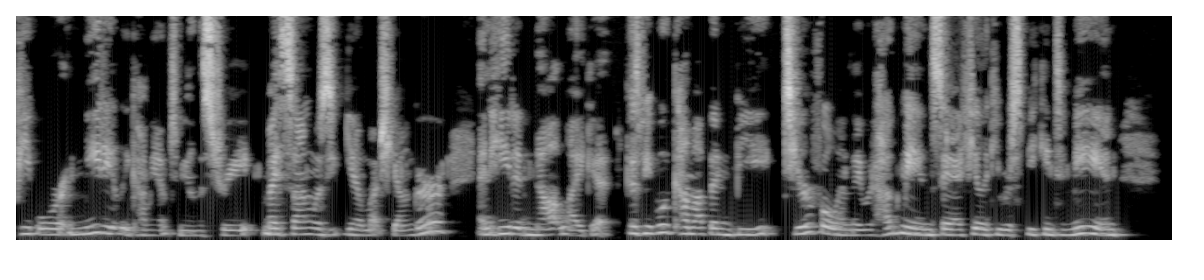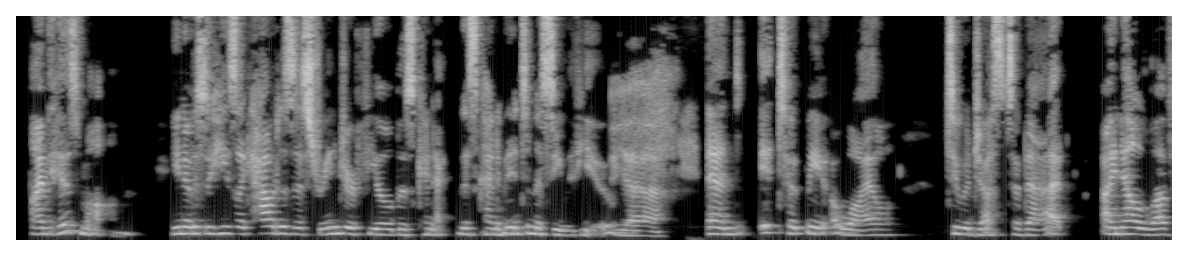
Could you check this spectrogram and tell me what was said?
People were immediately coming up to me on the street. My son was, you know, much younger and he did not like it because people would come up and be tearful and they would hug me and say, I feel like you were speaking to me and I'm his mom. You know, so he's like, how does a stranger feel this connect, this kind of intimacy with you? Yeah. And it took me a while to adjust to that. I now love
